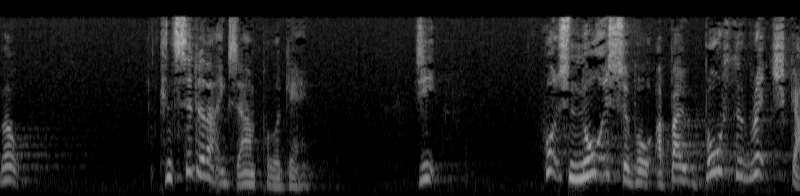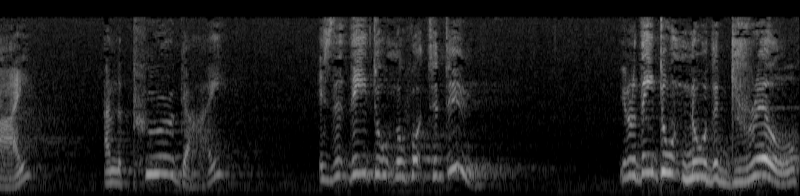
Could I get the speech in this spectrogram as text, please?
mean? Well, consider that example again. See, what's noticeable about both the rich guy and the poor guy is that they don't know what to do. You know, they don't know the drill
